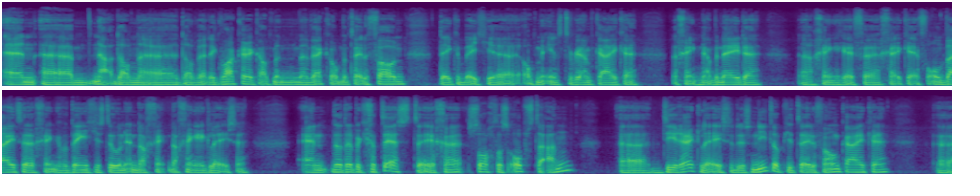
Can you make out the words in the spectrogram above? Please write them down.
En uh, nou, dan, uh, dan werd ik wakker. Ik had mijn, mijn wekker op mijn telefoon. Deed ik een beetje op mijn Instagram kijken. Dan ging ik naar beneden. Dan ging ik even, ging ik even ontbijten. Ging ik wat dingetjes doen. En dan ging, dan ging ik lezen. En dat heb ik getest tegen s ochtends opstaan, uh, direct lezen. Dus niet op je telefoon kijken, uh,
